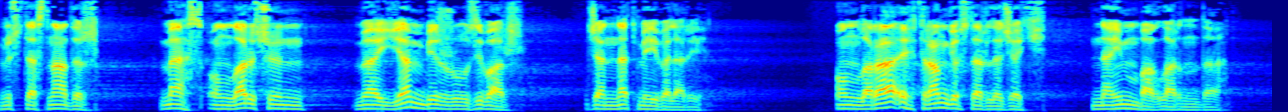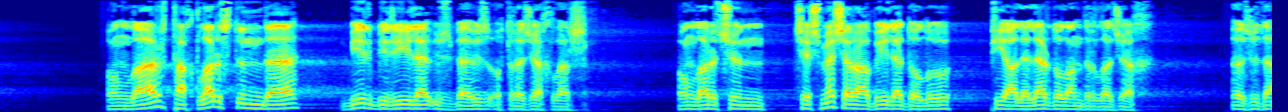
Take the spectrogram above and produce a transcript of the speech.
müstəsnadır. Məhz onlar üçün müəyyən bir ruzi var, cənnət meyvələri. Onlara ehtiram göstəriləcək nəim bağlarında. Onlar taxtlar üstündə bir-biri ilə üzbəüz oturacaqlar. Onlar üçün çeşmə şərabı ilə dolu piyalələr dolandırılacaq. Özü də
